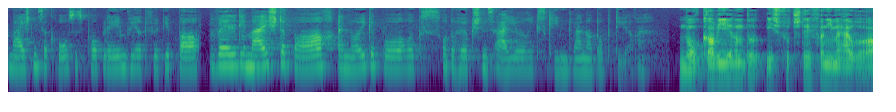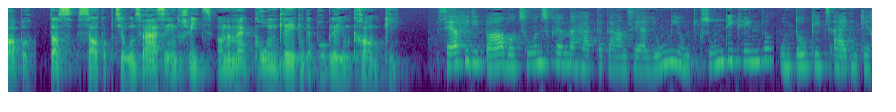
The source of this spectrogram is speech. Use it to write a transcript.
meistens ein großes Problem wird für die Paare, weil die meisten Paare ein neugeborenes oder höchstens einjähriges Kind adoptieren wollen. Noch gravierender ist für Stefanie Maurer aber, dass das Adoptionswesen in der Schweiz an einem grundlegenden Problem kranke. Sehr viele Paare, die zu uns kommen, hätten gerne sehr junge und gesunde Kinder. Und da gibt es eigentlich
